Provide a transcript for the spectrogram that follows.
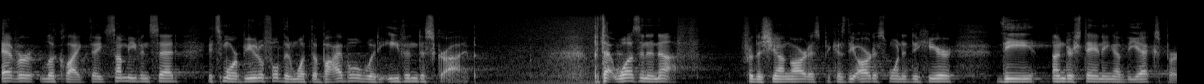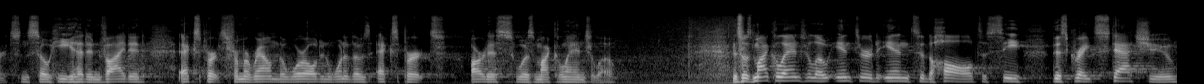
ever look like. They, some even said it's more beautiful than what the Bible would even describe. But that wasn't enough for this young artist because the artist wanted to hear the understanding of the experts. And so he had invited experts from around the world, and one of those expert artists was Michelangelo. And so, as Michelangelo entered into the hall to see this great statue,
